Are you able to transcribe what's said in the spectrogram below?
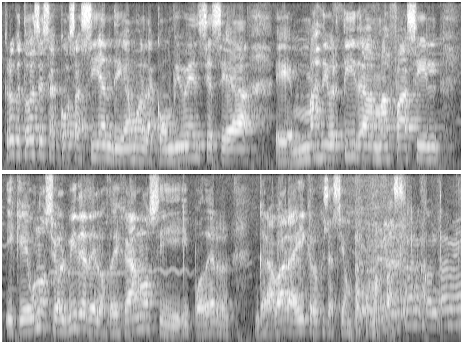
Creo que todas esas cosas hacían, digamos, la convivencia sea eh, más divertida, más fácil y que uno se olvide de los desganos y, y poder grabar ahí, creo que se hacía un poco más fácil. Bueno, contame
